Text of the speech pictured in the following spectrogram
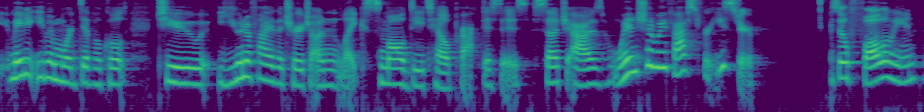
it made it even more difficult to unify the church on like small detail practices, such as when should we fast for Easter? So, following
